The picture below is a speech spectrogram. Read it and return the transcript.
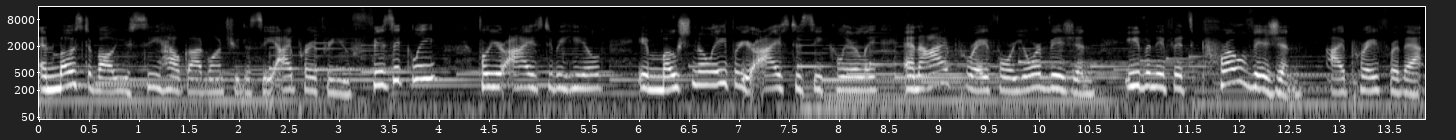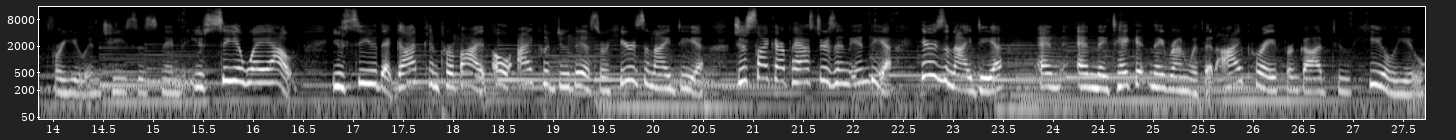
And most of all, you see how God wants you to see. I pray for you physically, for your eyes to be healed, emotionally, for your eyes to see clearly. And I pray for your vision, even if it's provision. I pray for that for you in Jesus' name. That you see a way out. You see that God can provide. Oh, I could do this, or here's an idea. Just like our pastors in India. Here's an idea, and, and they take it and they run with it. I pray for God to heal you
